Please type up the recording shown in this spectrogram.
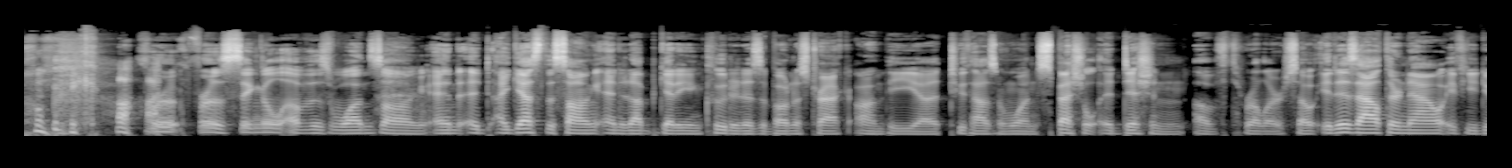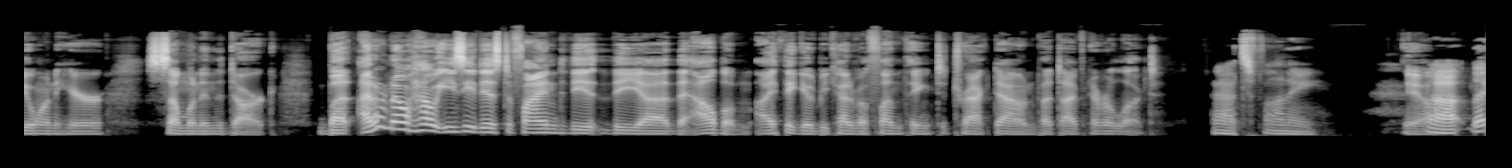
Oh my god! for, for a single of this one song, and it, I guess the song ended up getting included as a bonus track on the uh, 2001 special edition of Thriller. So it is out there now if you do want to hear "Someone in the Dark." But I don't know how easy it is to find the the uh, the album. I think it would be kind of a fun thing to track down, but I've never looked. That's funny. Yeah. Uh,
